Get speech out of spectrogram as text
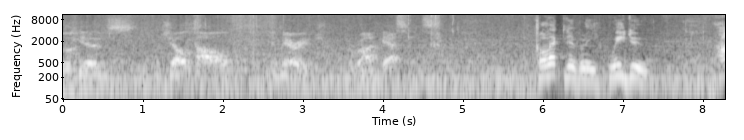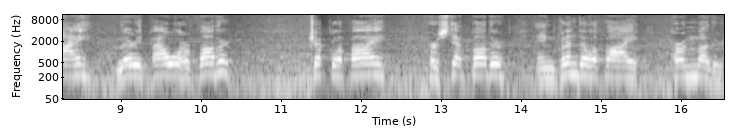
who gives Michelle Powell in marriage to Ron Gaskins? Collectively, we do. I, Larry Powell, her father, Chuck LaFi, her stepfather, and Glenda LaFi, her mother,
